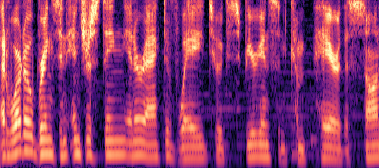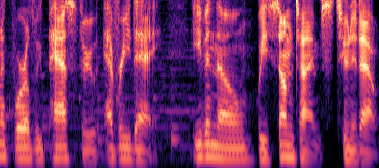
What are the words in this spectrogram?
Eduardo brings an interesting, interactive way to experience and compare the sonic world we pass through every day, even though we sometimes tune it out.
